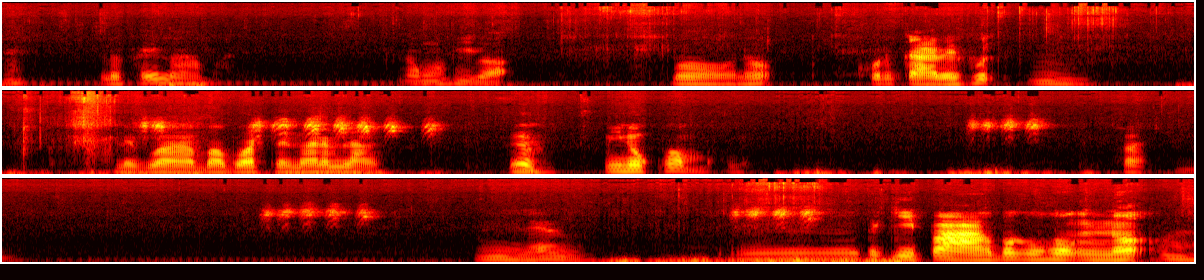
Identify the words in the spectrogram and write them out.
หึรถไฟมาบ่ลงมาพี่บ่บ่เนาะคนกลายไปพุ่นอืมนึกว่าบาบอสเป็นมาน้ำหลังเอ้อมีนกพร้อมนี่แล้วอืมตะกี้ป้าเขาบอกหกเนาะอืม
